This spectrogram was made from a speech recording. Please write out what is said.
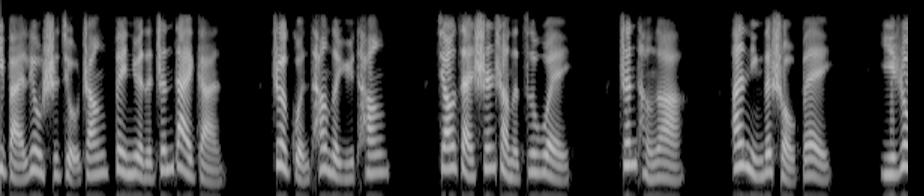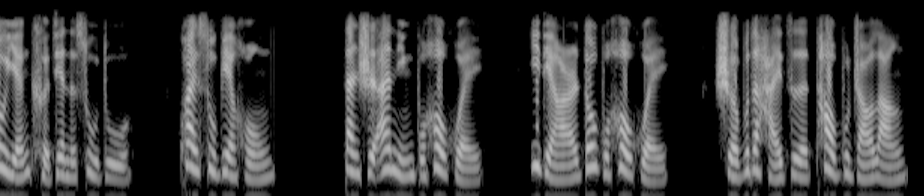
一百六十九章被虐的真带感。这滚烫的鱼汤浇在身上的滋味真疼啊！安宁的手背以肉眼可见的速度快速变红，但是安宁不后悔，一点儿都不后悔，舍不得孩子套不着狼。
